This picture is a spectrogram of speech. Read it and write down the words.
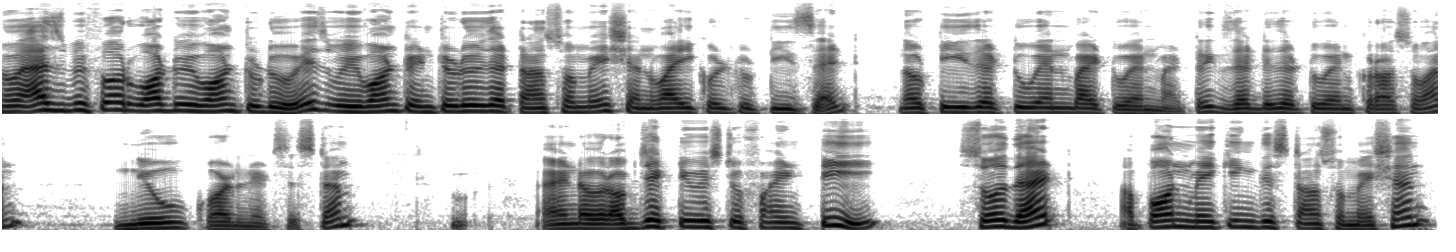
Now as before what we want to do is we want to introduce a transformation y equal to t z. Now t is a 2n by 2n matrix, z is a 2n cross 1 new coordinate system and our objective is to find t so that upon making this transformation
